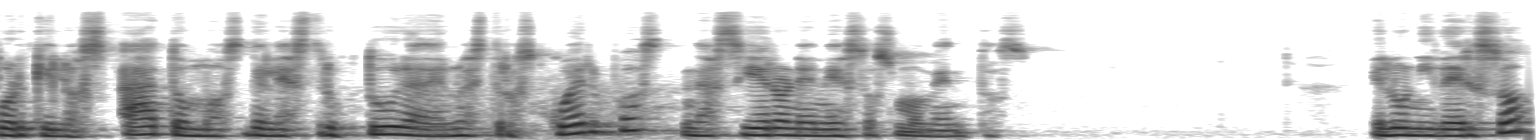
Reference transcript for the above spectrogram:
porque los átomos de la estructura de nuestros cuerpos nacieron en esos momentos. El universo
